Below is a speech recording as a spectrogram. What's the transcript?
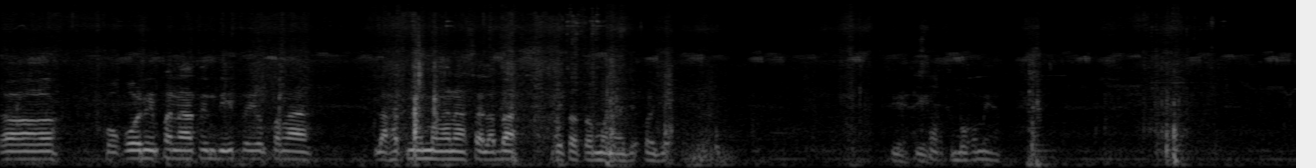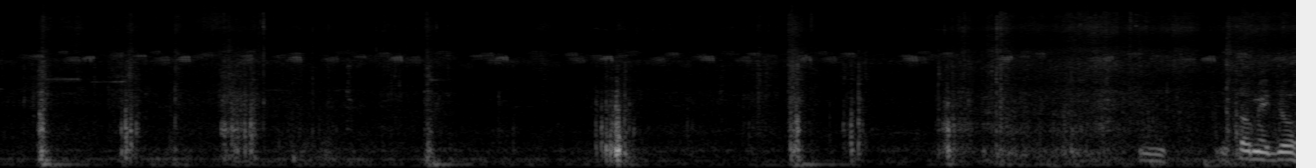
So, kukunin pa natin dito yung pang lahat ng mga nasa labas. Dito to muna, Ojo. Sige, sige. Subukan mo yan. Hmm. Ito medyo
